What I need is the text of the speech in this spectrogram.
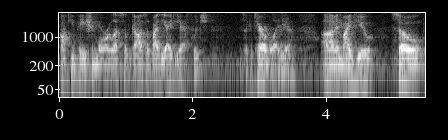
occupation, more or less, of Gaza by the IDF, which is like a terrible idea, um, in my view. So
